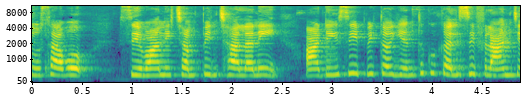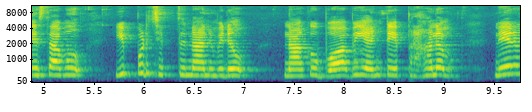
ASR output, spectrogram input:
చూసావో? శివాని చంపించాలని ఆ డీసీపీతో ఎందుకు కలిసి ప్లాన్ చేశావు? ఇప్పుడు చెప్తున్నాను విను. నాకు బాబీ అంటే ప్రాణం. నేను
